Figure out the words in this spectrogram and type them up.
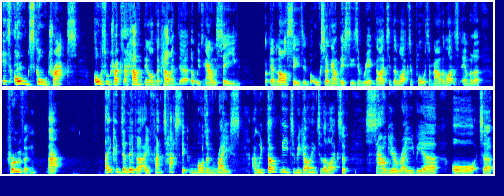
it's old school tracks, old school tracks that haven't been on the calendar that we've now seen again last season, but also now this season reignited. The likes of Portimao, the likes of Imola, proven that they can deliver a fantastic modern race, and we don't need to be going to the likes of Saudi Arabia or to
